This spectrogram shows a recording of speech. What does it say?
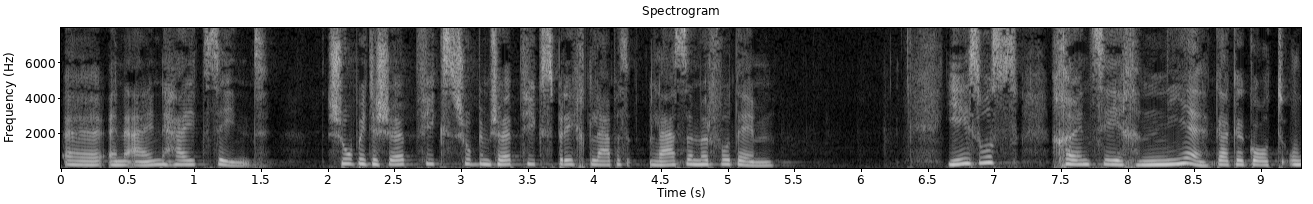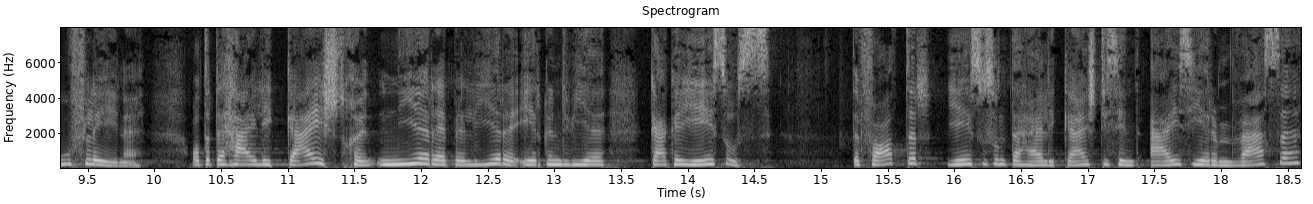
äh, eine Einheit sind. Schon, bei der Schöpfungs-, schon beim Schöpfungsbericht lesen wir von dem. Jesus könnte sich nie gegen Gott auflehnen. Oder der Heilige Geist könnte nie rebellieren irgendwie gegen Jesus. Der Vater, Jesus und der Heilige Geist, die sind eins in ihrem Wesen,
